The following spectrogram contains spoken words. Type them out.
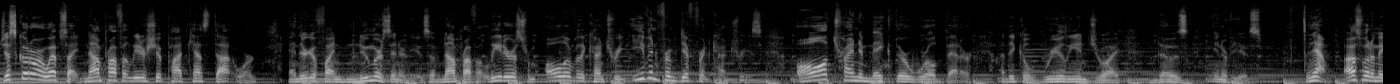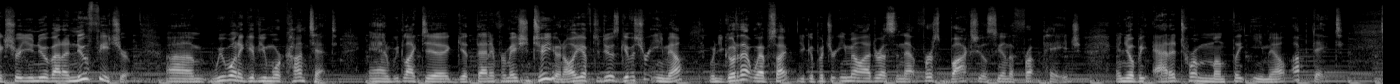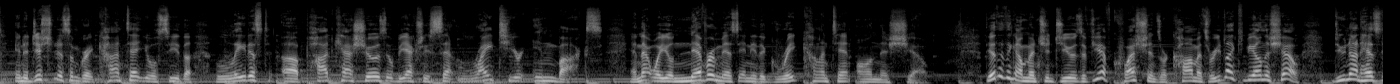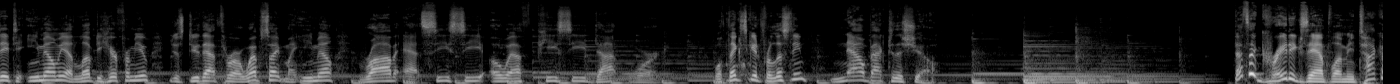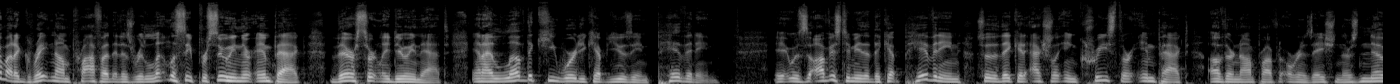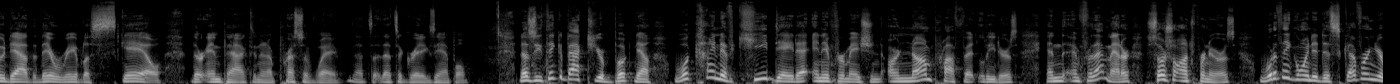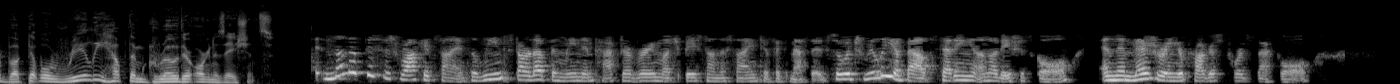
Just go to our website, nonprofitleadershippodcast.org, and there you'll find numerous interviews of nonprofit leaders from all over the country, even from different countries, all trying to make their world better. I think you'll really enjoy those interviews. Now, I also want to make sure you knew about a new feature. Um, we want to give you more content, and we'd like to get that information to you. And all you have to do is give us your email. When you go to that website, you can put your email address in that first box you'll see on the front page, and you'll be added to our monthly email update. In addition to some great content, you will see the latest uh, podcast shows that will be actually sent right to your inbox. And that way, you'll never miss any of the great content on this show. The other thing I'll mention to you is if you have questions or comments or you'd like to be on the show, do not hesitate to email me. I'd love to hear from you. Just do that through our website, my email, rob at ccofpc.org. Well, thanks again for listening. Now back to the show. That's a great example. I mean, talk about a great nonprofit that is relentlessly pursuing their impact. They're certainly doing that. And I love the key word you kept using pivoting it was obvious to me that they kept pivoting so that they could actually increase their impact of their nonprofit organization. There's no doubt that they were able to scale their impact in an impressive way. That's a, that's a great example. Now, as you think back to your book now, what kind of key data and information are nonprofit leaders, and, and for that matter, social entrepreneurs, what are they going to discover in your book that will really help them grow their organizations? None of this is rocket science. A lean startup and lean impact are very much based on the scientific method. So it's really about setting an audacious goal and then measuring your progress towards that goal.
